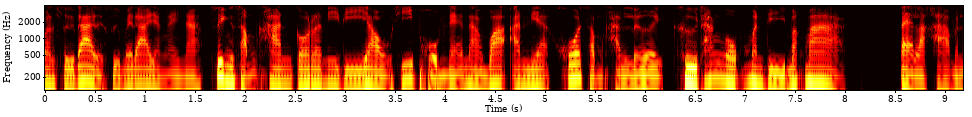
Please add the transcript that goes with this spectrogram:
มันซื้อได้หรือซื้อไม่ได้ยังไงนะ สิ่งสำคัญกรณีเดียวที่ผมแนะนำว่าอันเนี้ยโคตรสำคัญเลย คือถ้างงบมันดีมาก แต่ราคามัน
